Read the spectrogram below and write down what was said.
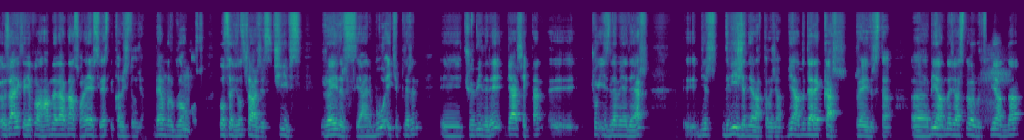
özellikle yapılan hamlelerden sonra AFC West bir karıştı hocam. Denver Broncos, Hı. Los Angeles Chargers, Chiefs, Raiders yani bu ekiplerin e, QB'leri gerçekten e, çok izlemeye değer e, bir division yarattı hocam. Bir anda Derek Carr Raiders'ta, e, bir anda Justin Herbert, bir anda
